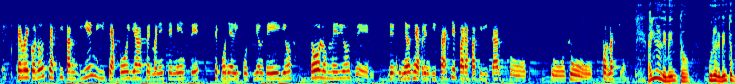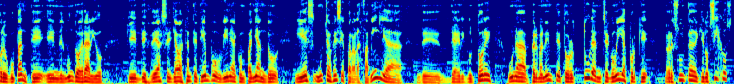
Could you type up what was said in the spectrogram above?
se reconoce así también y se apoya permanentemente, se pone a disposición de ellos todos los medios de, enseñanza y aprendizaje para facilitar su, su, su formación. Hay un elemento, un elemento preocupante en el mundo agrario que desde hace ya bastante tiempo viene acompañando y es muchas veces para la familia de, agricultores una permanente tortura, entre comillas, porque resulta de que los hijos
